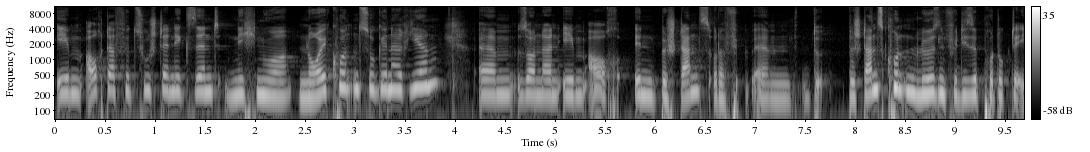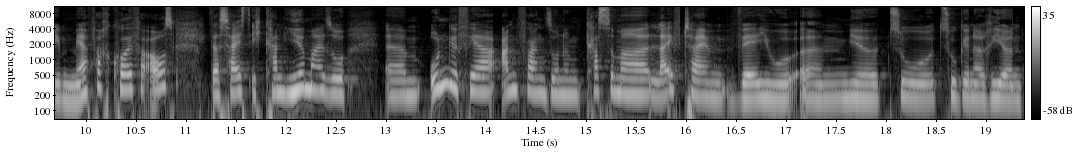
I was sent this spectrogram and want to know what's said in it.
eben auch dafür zuständig sind, nicht nur Neukunden zu generieren, ähm, sondern eben auch in Bestands- oder ähm, Bestandskunden lösen für diese Produkte eben Mehrfachkäufe aus. Das heißt, ich kann hier mal so ähm, ungefähr anfangen, so einen Customer Lifetime Value ähm, mir zu, zu generieren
